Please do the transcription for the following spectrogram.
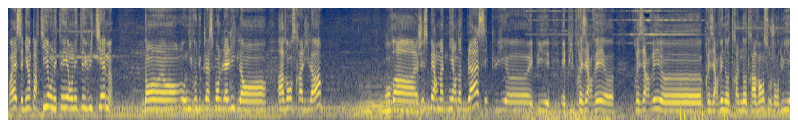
Ouais, c'est bien parti. On était, on était huitième au niveau du classement de la ligue en, avant ce rallye-là. On va, j'espère, maintenir notre place et puis, euh, et puis, et puis préserver, euh, préserver, préserver notre, notre avance aujourd'hui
